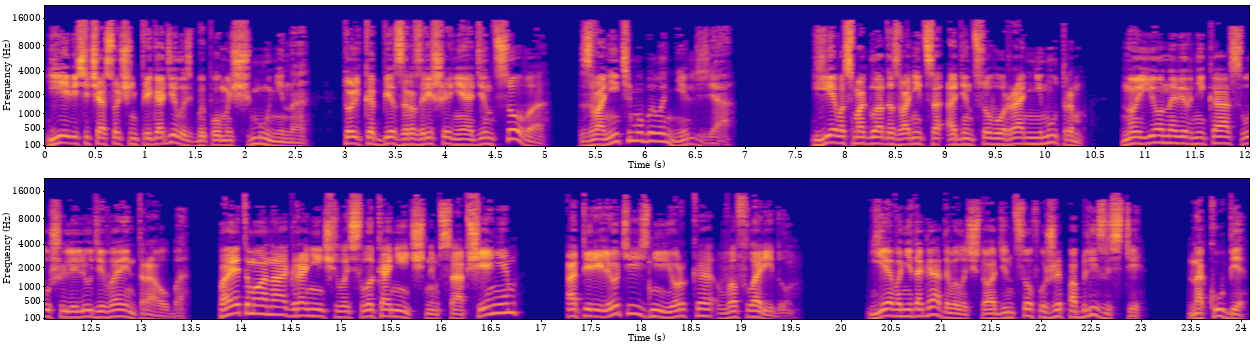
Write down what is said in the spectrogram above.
Еве сейчас очень пригодилась бы помощь Мунина, только без разрешения Одинцова звонить ему было нельзя. Ева смогла дозвониться Одинцову ранним утром, но ее наверняка слушали люди Вейнтрауба, поэтому она ограничилась лаконичным сообщением о перелете из Нью-Йорка во Флориду. Ева не догадывалась, что Одинцов уже поблизости, на Кубе.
